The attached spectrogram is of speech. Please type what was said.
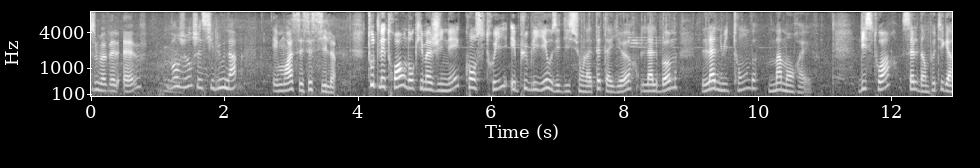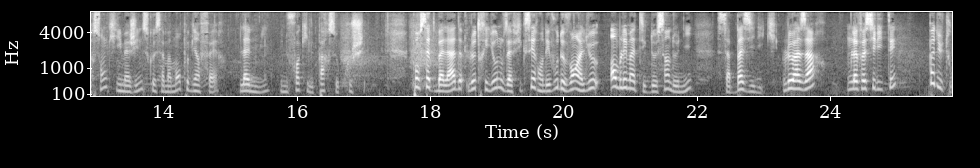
Je m'appelle Eve. Bonjour, je suis Luna. Et moi, c'est Cécile. Toutes les trois ont donc imaginé, construit et publié aux éditions La Tête ailleurs l'album La nuit tombe, Maman rêve. L'histoire, celle d'un petit garçon qui imagine ce que sa maman peut bien faire, la nuit, une fois qu'il part se coucher. Pour cette balade, le trio nous a fixé rendez-vous devant un lieu emblématique de Saint-Denis, sa basilique. Le hasard? La facilité? Pas du tout.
